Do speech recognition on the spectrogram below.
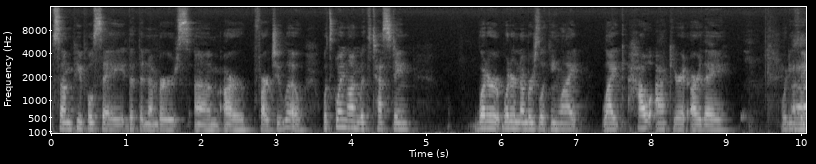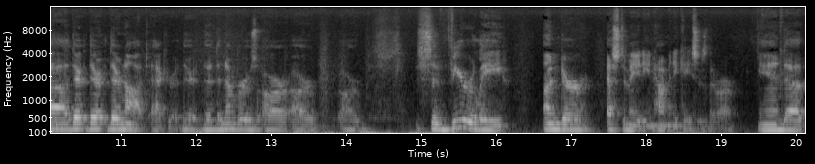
Some people say that the numbers um, are far too low. What's going on with testing? What are what are numbers looking like? Like how accurate are they? What do you think? Uh, they're they're they're not accurate. They're, the the numbers are are are severely underestimating how many cases there are, and uh,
